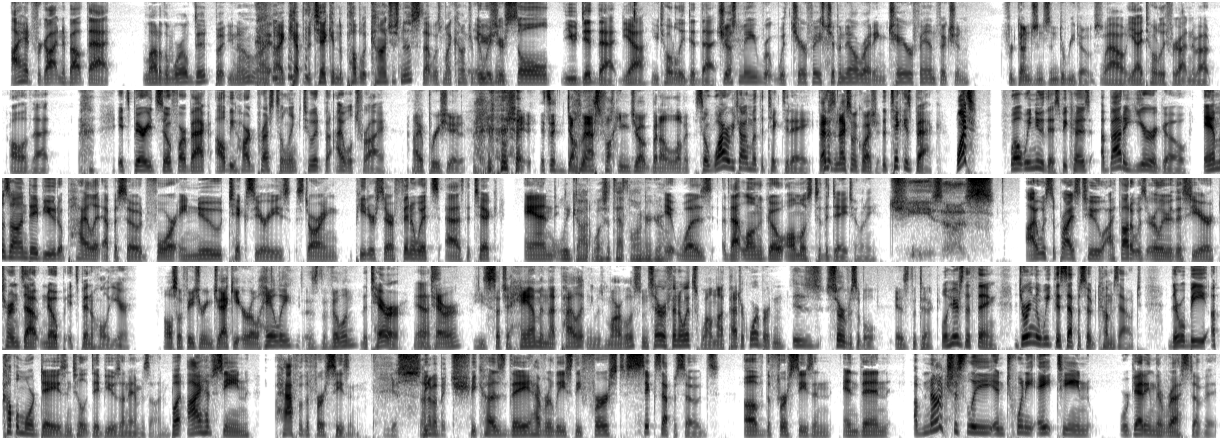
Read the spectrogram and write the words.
I had forgotten about that. A lot of the world did, but you know, I, I kept the tick in the public consciousness. That was my contribution. It was your soul. You did that. Yeah, you totally did that. just me r- with Chairface Chippendale writing chair fan fiction for Dungeons and Doritos. Wow. Yeah, I totally forgotten about all of that. it's buried so far back. I'll be hard pressed to link to it, but I will try. I appreciate it. I appreciate it. It's a dumbass fucking joke, but I love it. So why are we talking about the tick today? That is an excellent question. The tick is back. what? Well, we knew this because about a year ago, Amazon debuted a pilot episode for a new Tick series starring Peter Serafinowicz as the Tick, and Holy God, was it that long ago? it was that long ago, almost to the day, Tony. Jesus. I was surprised too. I thought it was earlier this year. Turns out, nope, it's been a whole year. Also featuring Jackie Earle Haley as the villain. The Terror, yes. The Terror. He's such a ham in that pilot, and he was marvelous. And Serafinowicz, while not Patrick Warburton, is serviceable as the Tick. Well, here's the thing. During the week this episode comes out, there will be a couple more days until it debuts on Amazon. But I have seen half of the first season Yes, son of a bitch. because they have released the first six episodes of the first season, and then obnoxiously in 2018, we're getting the rest of it.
